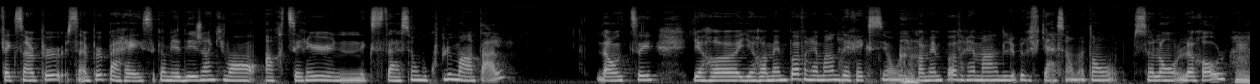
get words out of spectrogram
Fait que c'est un peu, c'est un peu pareil. C'est comme il y a des gens qui vont en retirer une excitation beaucoup plus mentale. Donc, tu sais, il y aura, y aura même pas vraiment d'érection, il y aura même pas vraiment de lubrification, mettons, selon le rôle. Hmm.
